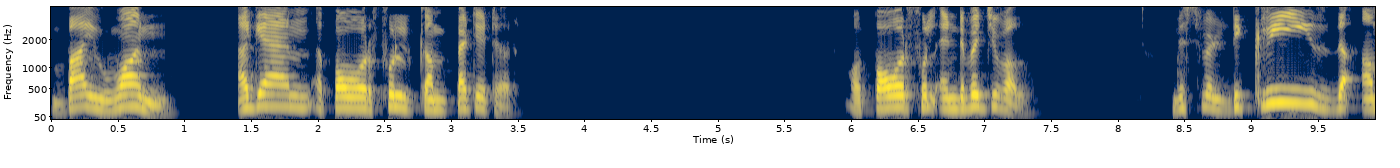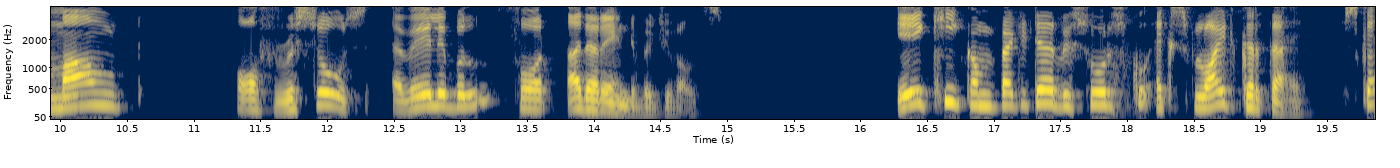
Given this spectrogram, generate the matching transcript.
by one, again a powerful competitor or powerful individual. This will decrease the amount of resource available for other individuals. एक ही कंपेटिटर रिसोर्स को एक्सप्लॉइट करता है, उसका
